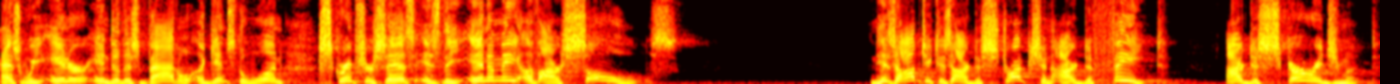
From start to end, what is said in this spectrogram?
as we enter into this battle against the one Scripture says is the enemy of our souls. And his object is our destruction, our defeat, our discouragement.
